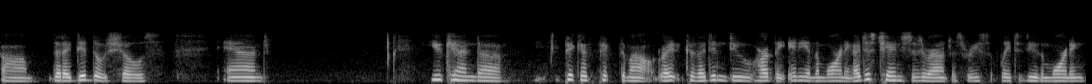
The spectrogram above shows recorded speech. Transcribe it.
um, that I did those shows, and you can. Uh, pick it, pick them out, right? Because I didn't do hardly any in the morning. I just changed it around just recently to do the morning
